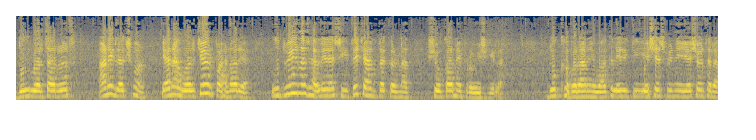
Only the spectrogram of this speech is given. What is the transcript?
दूरवरचा रथ आणि लक्ष्मण यांना वरचेवर पाहणाऱ्या उद्विग्न झालेल्या सीतेच्या अंतकरणात शोकाने प्रवेश केला. दुःख भराने वाकलेली ती यशस्वीने यशोधरा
